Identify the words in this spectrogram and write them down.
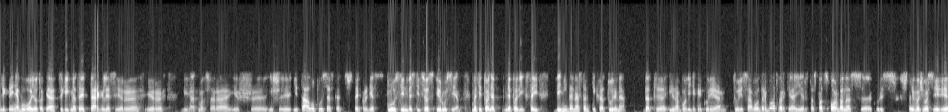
liktai nebuvo jo tokia, sakykime, tai pergalės ir, ir gera atmosfera iš, iš italų pusės, kad štai pradės plūsti investicijos į Rusiją. Matyt, to ne, nepavyks. Tai vienybę mes tam tikrą turime. Bet e, yra politikai, kurie turi savo darbo atvarkę ir tas pats Orbanas, e, kuris štai važiuosi į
